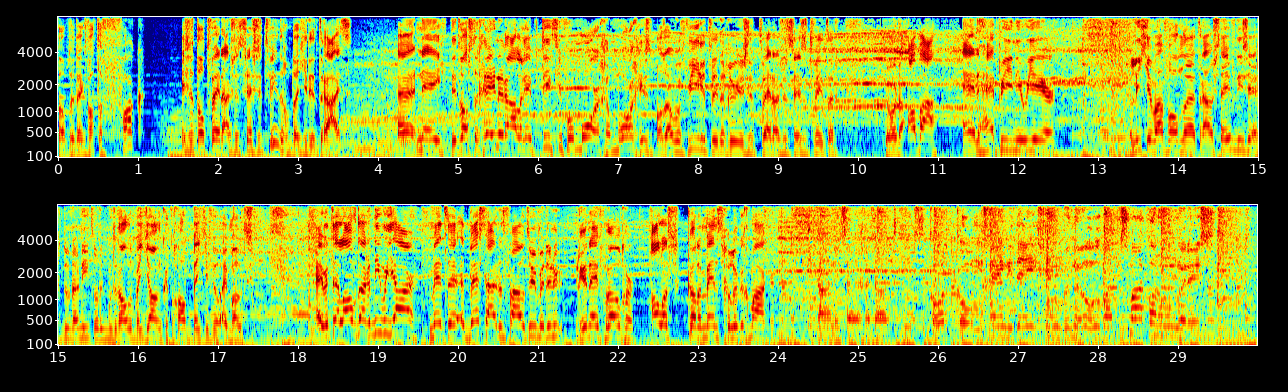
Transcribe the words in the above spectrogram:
en denkt, wat de fuck? Is het al 2026 omdat je dit draait? Eh, nee, dit was de generale repetitie voor morgen. Morgen is het pas over 24 uur is het 2026. Door de ABBA en Happy New Year. Een liedje waarvan eh, trouwens Steven die zegt... doe nou niet, want ik moet er altijd bij janken. Toch al een beetje veel emotie. Even tellen af naar het nieuwe jaar. Met eh, het beste uit het foutuur met de nu René Vroger. Alles kan een mens gelukkig maken. Ik kan niet zeggen dat ik iets tekort kom. Geen idee, geen benul wat de smaak van honger is.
